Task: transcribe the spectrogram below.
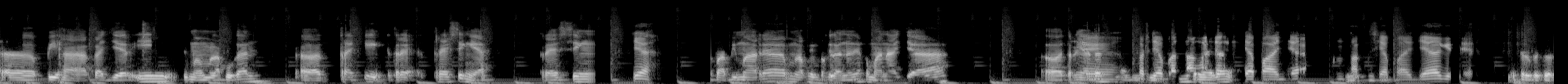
uh, pihak KJRI cuma melakukan uh, tracking tra tracing ya tracing. Ya. Yeah. Pak Bimarnya melakukan perjalanannya ke mana aja. Uh, ternyata yeah, perjabat siapa aja kontak hmm. siapa aja gitu ya. Betul betul.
